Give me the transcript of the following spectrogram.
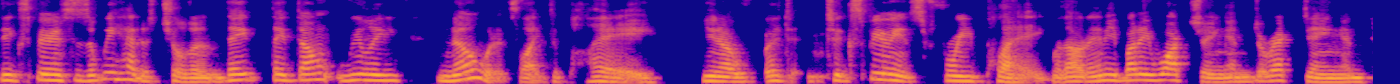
the experiences that we had as children. They they don't really know what it's like to play you know to experience free play without anybody watching and directing and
